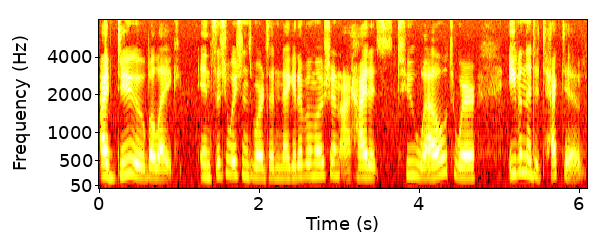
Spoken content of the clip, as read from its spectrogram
I do, but like in situations where it's a negative emotion, I hide it too well to where even the detective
